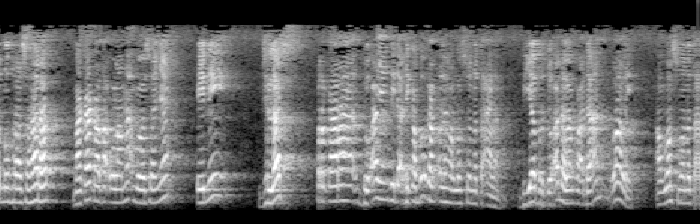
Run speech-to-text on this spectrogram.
penuh rasa harap, maka kata ulama bahwasanya ini jelas perkara doa yang tidak dikabulkan oleh Allah Subhanahu wa taala. Dia berdoa dalam keadaan lalai. Allah SWT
